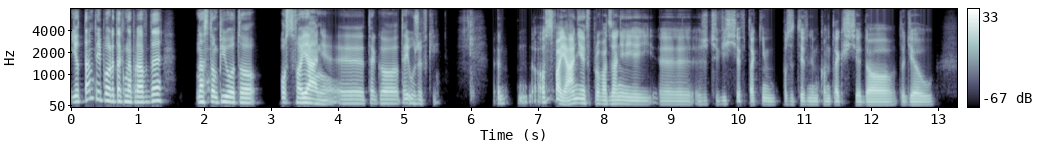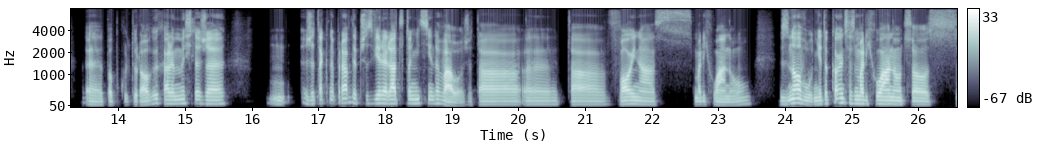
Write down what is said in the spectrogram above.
I od tamtej pory tak naprawdę nastąpiło to oswajanie tego, tej używki. E, oswajanie, wprowadzanie jej rzeczywiście w takim pozytywnym kontekście do, do dzieł e, popkulturowych, ale myślę, że Mm, że tak naprawdę przez wiele lat to nic nie dawało, że ta, e, ta wojna z marihuaną, znowu nie do końca z marihuaną, co z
